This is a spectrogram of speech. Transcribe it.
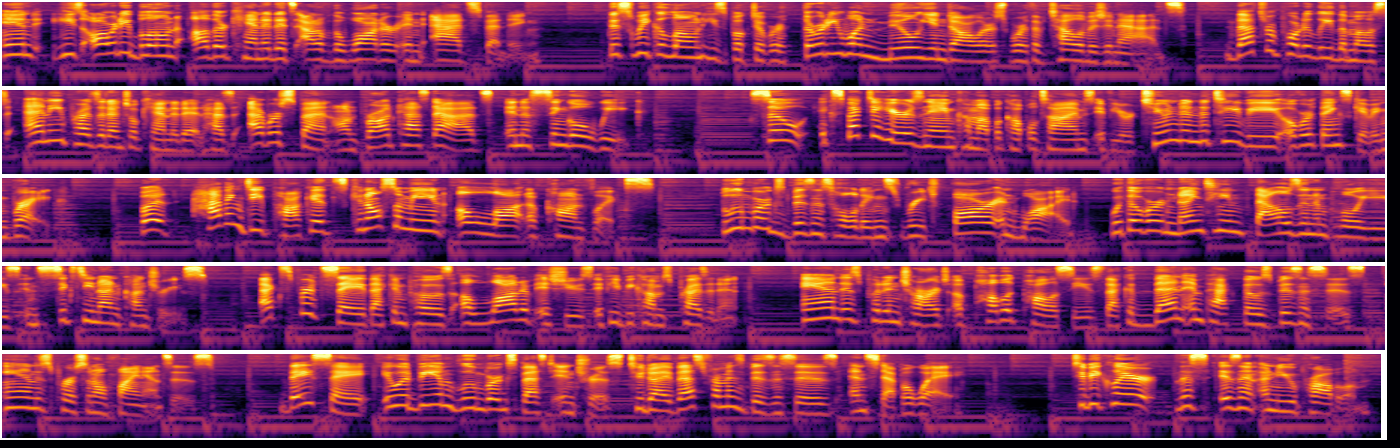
And he's already blown other candidates out of the water in ad spending, this week alone, he's booked over $31 million worth of television ads. That's reportedly the most any presidential candidate has ever spent on broadcast ads in a single week. So, expect to hear his name come up a couple times if you're tuned into TV over Thanksgiving break. But having deep pockets can also mean a lot of conflicts. Bloomberg's business holdings reach far and wide, with over 19,000 employees in 69 countries. Experts say that can pose a lot of issues if he becomes president, and is put in charge of public policies that could then impact those businesses and his personal finances. They say it would be in Bloomberg's best interest to divest from his businesses and step away. To be clear, this isn't a new problem.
